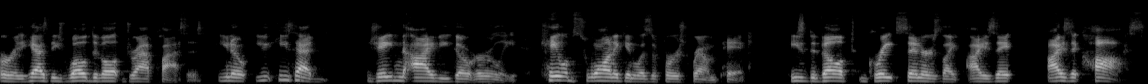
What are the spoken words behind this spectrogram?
or he has these well developed draft classes. You know, he's had Jaden Ivey go early. Caleb Swanigan was a first round pick. He's developed great centers like Isaac Isaac Haas.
